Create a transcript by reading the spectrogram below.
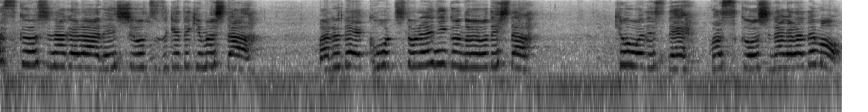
マスクをしながら練習を続けてきました。まるでコーチトレーニングのようでした。今日はですねマスクをしながらでも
